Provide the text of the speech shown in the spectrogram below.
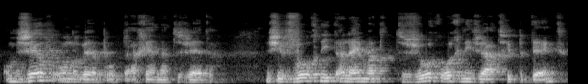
om zelf onderwerpen op de agenda te zetten. Dus je volgt niet alleen wat de zorgorganisatie bedenkt,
